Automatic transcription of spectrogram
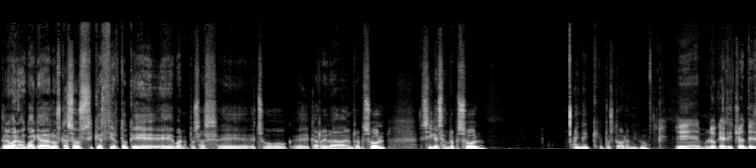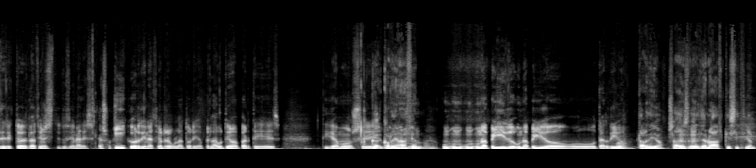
Pero bueno, en cualquiera de los casos sí que es cierto que eh, bueno, pues has eh, hecho eh, carrera en Repsol, sigues en Repsol. ¿En qué puesto ahora mismo? lo que has dicho antes, director de Relaciones Institucionales y Coordinación Regulatoria. Pero la última parte es digamos coordinación un, apellido un apellido tardío tardío o sea es de, nueva adquisición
